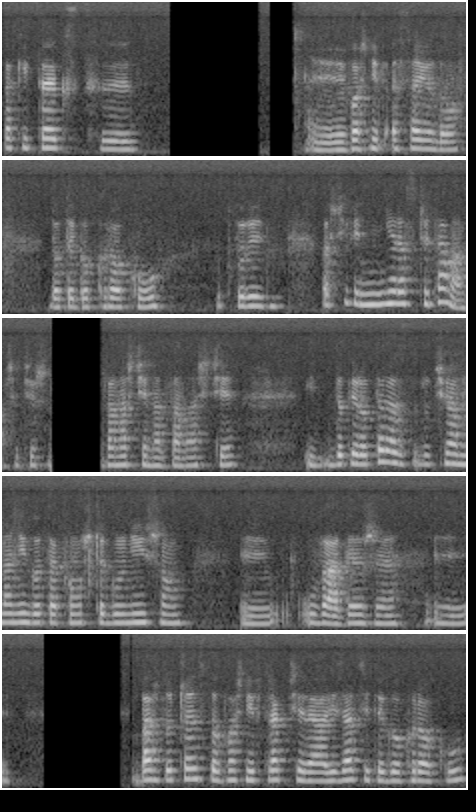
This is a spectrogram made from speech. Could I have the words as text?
taki tekst właśnie w eseju do do tego kroku, który właściwie nieraz czytałam przecież 12 na 12 i dopiero teraz zwróciłam na niego taką szczególniejszą uwagę, że bardzo często właśnie w trakcie realizacji tego kroku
